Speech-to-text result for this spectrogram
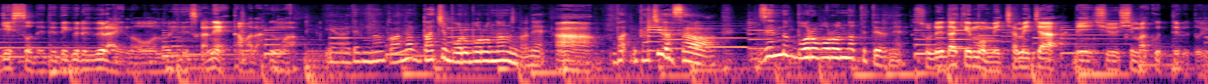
ゲストで出てくるぐらいのノリですかね玉田君はいやーでもなんかあんなバチボロボロになるんだね。あババチがさ全部ボロボロになってたよね。あそれだけもうめちゃめちゃ練習しまくってるという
